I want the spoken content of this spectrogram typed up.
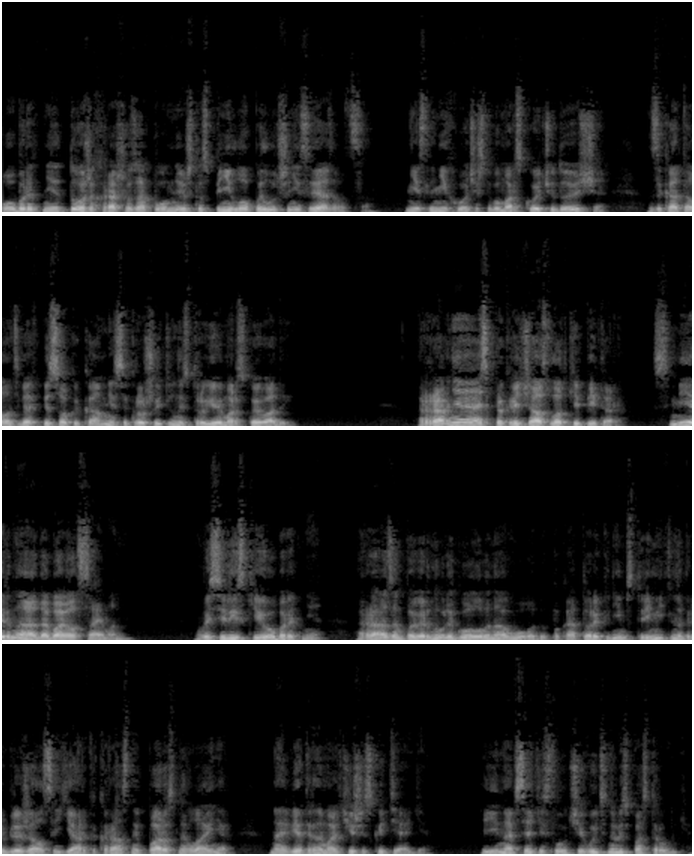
Оборотни тоже хорошо запомнили, что с Пенелопой лучше не связываться, если не хочешь, чтобы морское чудовище закатало тебя в песок и камни сокрушительной струей морской воды. «Равняйсь!» – прокричал с лодки Питер. «Смирно!» – добавил Саймон. Василиски и оборотни разом повернули головы на воду, по которой к ним стремительно приближался ярко-красный парусный лайнер на ветрено-мальчишеской тяге, и на всякий случай вытянулись по струнке.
